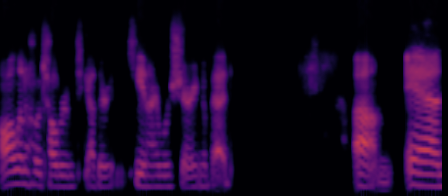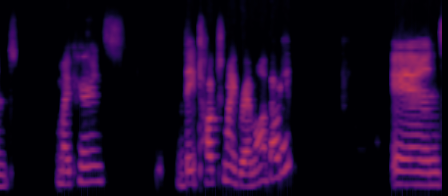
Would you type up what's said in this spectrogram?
all in a hotel room together, he and I were sharing a bed. Um, and my parents, they talked to my grandma about it and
